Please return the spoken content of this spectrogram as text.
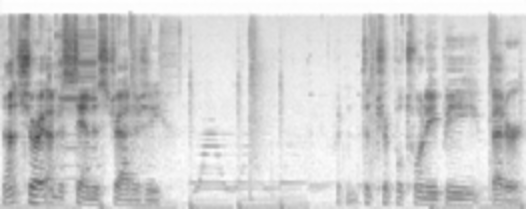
Not sure I understand his strategy. Wouldn't the triple 20 be better?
